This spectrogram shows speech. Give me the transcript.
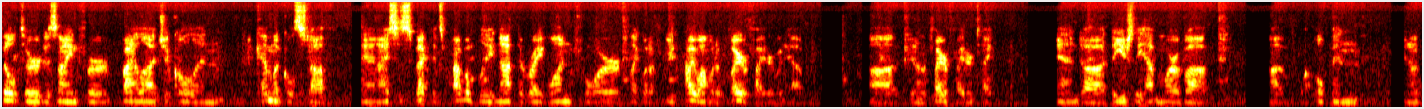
filter designed for biological and chemical stuff, and I suspect it's probably not the right one for like what a, you'd probably want what a firefighter would have. Uh, you know, the firefighter type, and uh, they usually have more of a, a open, you know,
